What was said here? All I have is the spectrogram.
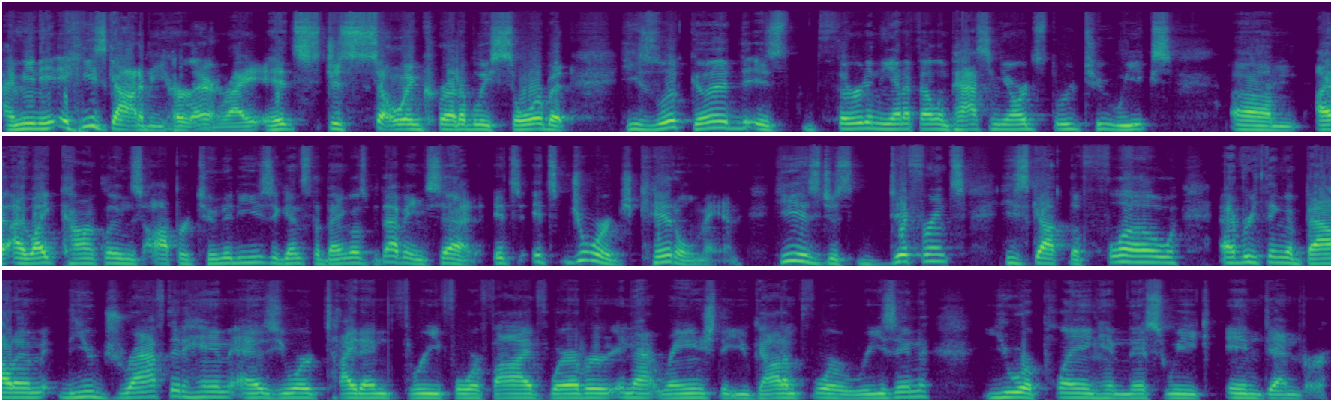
I mean, he's got to be hurt, right? It's just so incredibly sore, but he's looked good, is third in the NFL in passing yards through two weeks. Um, I, I, like Conklin's opportunities against the Bengals, but that being said, it's it's George Kittle, man. He is just different. He's got the flow, everything about him. You drafted him as your tight end three, four, five, wherever in that range that you got him for a reason. You are playing him this week in Denver.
